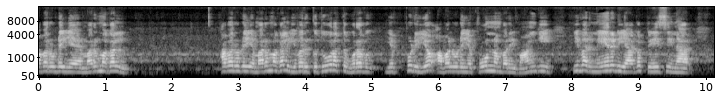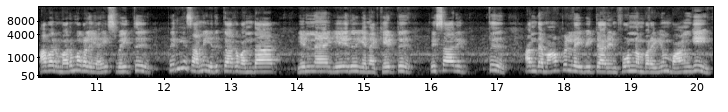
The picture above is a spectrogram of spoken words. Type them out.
அவருடைய மருமகள் அவருடைய மருமகள் இவருக்கு தூரத்து உறவு. எப்படியோ அவளுடைய ஃபோன் நம்பரை வாங்கி இவர் நேரடியாக பேசினார். அவர் மருமகளை ஐஸ் வைத்து பெரியசாமி எதுக்காக வந்தார்? என்ன ஏது? என கேட்டு விசாரித்து அந்த மாப்பிள்ளை வீட்டாரின் ஃபோன் நம்பரையும் வாங்கி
